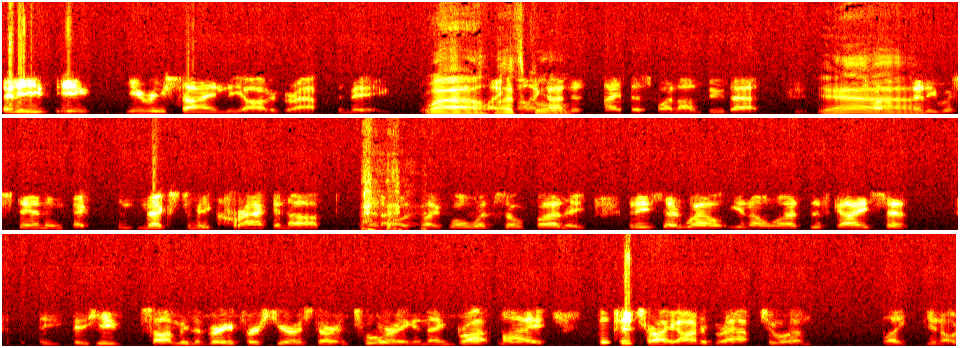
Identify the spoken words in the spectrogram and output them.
and he he he re-signed the autograph to me. Wow. like, That's well, cool. I got to sign this one. I'll do that. Tom Yeah. Petty was standing next, next to me, cracking up, and I was like, "Well, what's so funny?" And he said, "Well, you know what? This guy sent. He, he saw me the very first year I started touring, and then brought my the picture I autographed to him." Like you know,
